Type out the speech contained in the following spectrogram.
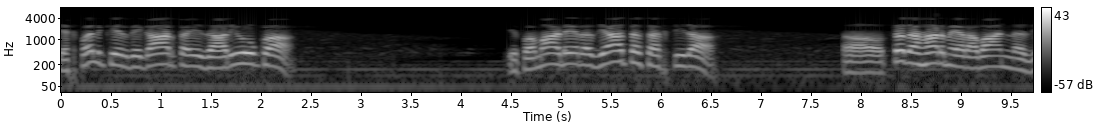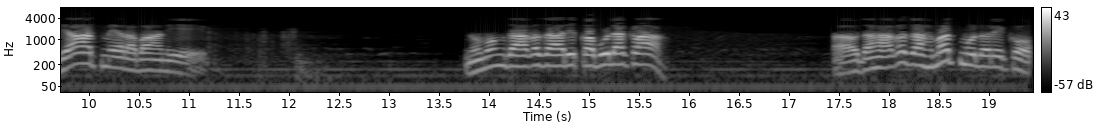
چې خپل کردګار ته ازاری وکړه. چې په ما ډېره زیاته سختی ده. او ته د هر مهربان نه زیات مهربان یې. نو موږ د هغه زاری قبول کړه. او د هغه زحمت مو لري کو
